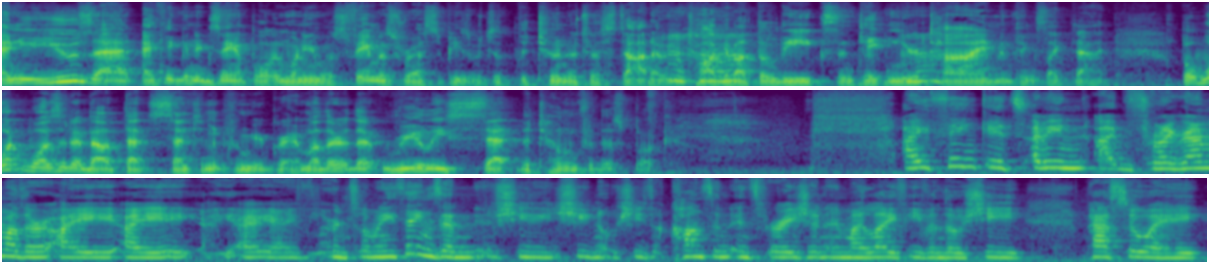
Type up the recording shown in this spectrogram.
And you use that, I think, an example in one of your most famous recipes, which is the tuna tostada. And you Uh-huh. talk about the leeks and taking your time and things like that. But what was it about that sentiment from your grandmother that really set the tone for this book? I think it's. I mean, I, for my grandmother, I, I, I, I've learned so many things, and she, she, knows she's a constant inspiration in my life, even though she passed away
